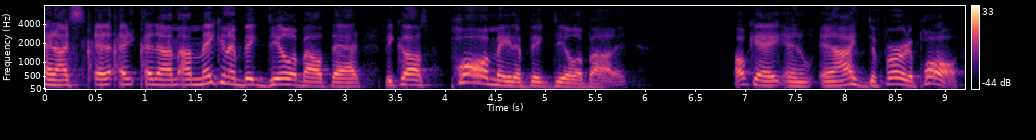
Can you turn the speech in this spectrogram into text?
And I and, and I'm, I'm making a big deal about that because Paul made a big deal about it. Okay, and, and I defer to Paul.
